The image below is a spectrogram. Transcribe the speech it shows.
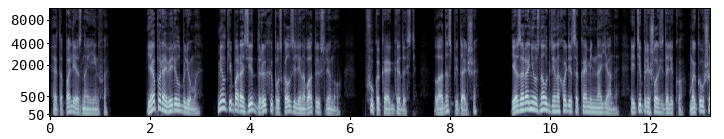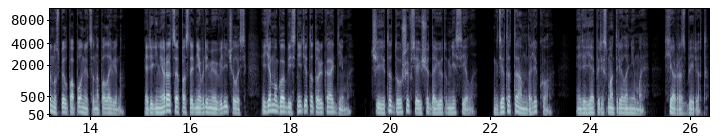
Это полезная инфа. Я проверил Блюма. Мелкий паразит дрых и пускал зеленоватую слюну. Фу, какая гадость. Ладно, спи дальше. Я заранее узнал, где находится камень Наяны. Идти пришлось далеко. Мой кувшин успел пополниться наполовину. Регенерация в последнее время увеличилась, и я могу объяснить это только одним. Чьи-то души все еще дают мне силы. Где-то там, далеко. Или я пересмотрел аниме. Хер разберет.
